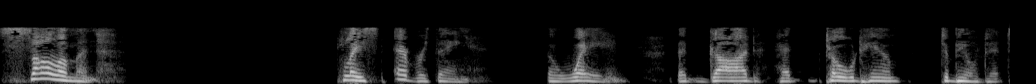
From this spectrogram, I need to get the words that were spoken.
Solomon placed everything the way that God had told him to build it.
